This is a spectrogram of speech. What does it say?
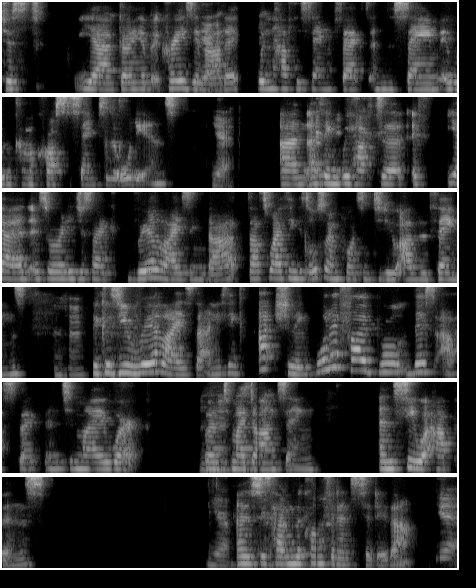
just, yeah, going a bit crazy yeah. about it, wouldn't have the same effect and the same, it wouldn't come across the same to the audience. Yeah. And I think we have to, if, yeah, it's already just like realizing that. That's why I think it's also important to do other things mm-hmm. because you realize that and you think, actually, what if I brought this aspect into my work? Mm-hmm. into my dancing and see what happens. Yeah. And it's just having the confidence to do that. Yeah.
